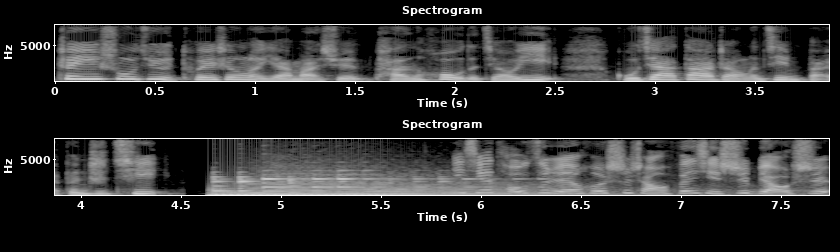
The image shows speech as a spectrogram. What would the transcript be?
这一数据推升了亚马逊盘后的交易，股价大涨了近百分之七。一些投资人和市场分析师表示，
